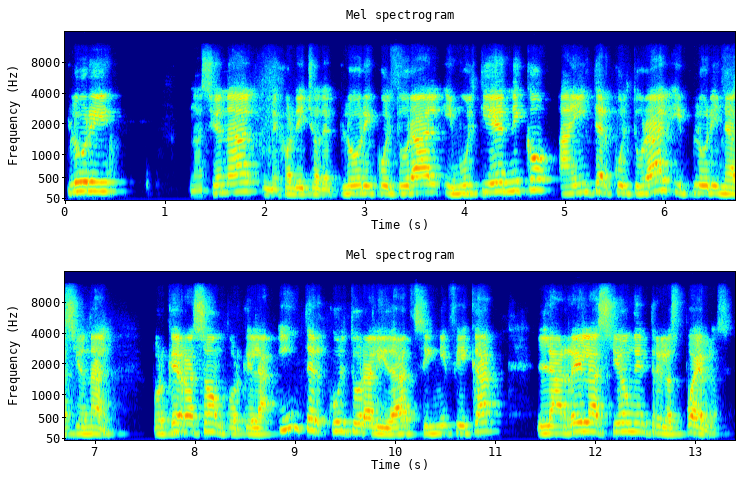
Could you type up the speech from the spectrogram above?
plurinacional, mejor dicho, de pluricultural y multiétnico a intercultural y plurinacional. ¿Por qué razón? Porque la interculturalidad significa la relación entre los pueblos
